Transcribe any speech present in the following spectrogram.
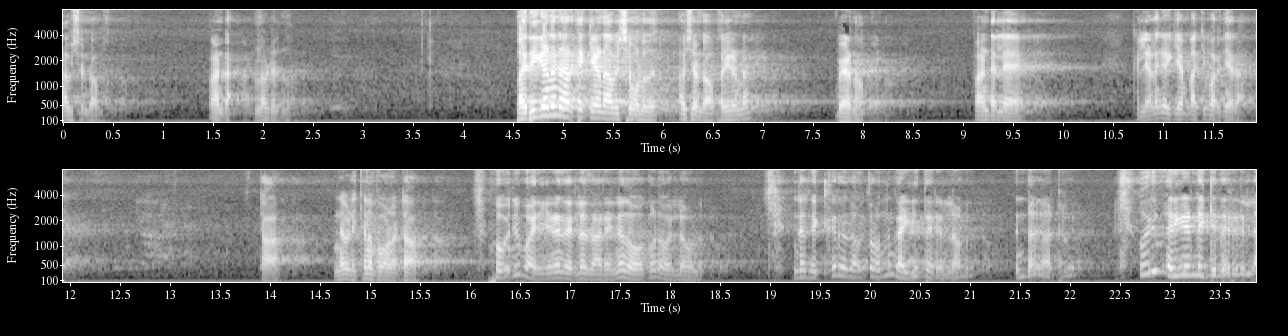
ആവശ്യമുണ്ടോ? വേണ്ട എന്നവിടെ ഇരുന്നോ. പരിഗണന ആർക്കൊക്കെയാണ് ആവശ്യമുള്ളത്? ആവശ്യമുണ്ടോ? പരിഗണന? വേണം. വേണ്ടല്ലേ? കല്യാണം കഴിക്കാൻ ബാക്കി പറഞ്ഞുതരാം. കേട്ടോ എന്നെ വിളിക്കണം ഫോൺ കേട്ടോ ഒരു പരിഗണന തരില്ല സാറേ എന്നെ നോക്കണമല്ലോ അവൾ. എന്റെ നിക്കറ് ഡോക്ടർ ഒന്നും കഴുകി തരില്ല അവൾ. എന്താ കാട്ടറ് ഒരു പരിഗണനയ്ക്ക് തരില്ല.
